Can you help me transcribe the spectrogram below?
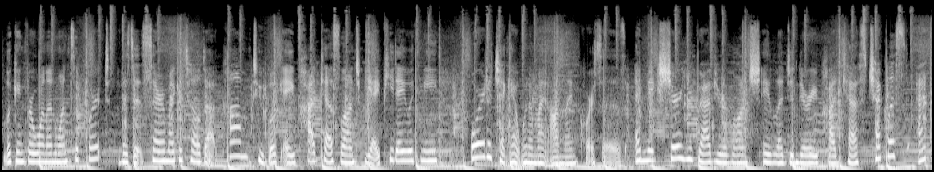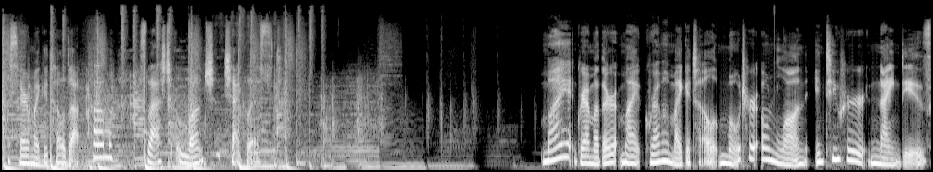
Looking for one on one support? Visit sarahmikutel.com to book a podcast launch VIP day with me or to check out one of my online courses. And make sure you grab your Launch a Legendary podcast checklist at sarahmikutel.com slash launch checklist checklist. My grandmother, my grandma Mikutel, mowed her own lawn into her 90s.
